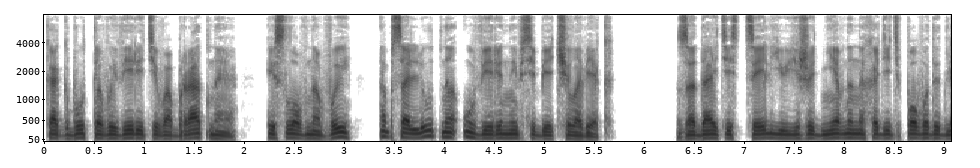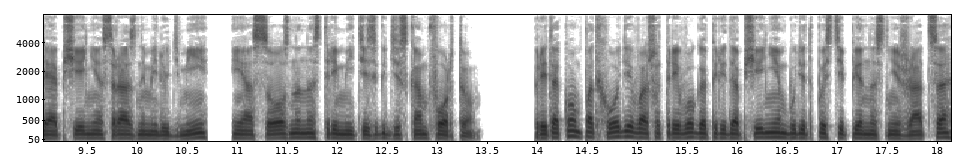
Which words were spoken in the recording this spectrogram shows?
как будто вы верите в обратное, и словно вы абсолютно уверенный в себе человек. Задайтесь целью ежедневно находить поводы для общения с разными людьми и осознанно стремитесь к дискомфорту. При таком подходе ваша тревога перед общением будет постепенно снижаться,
